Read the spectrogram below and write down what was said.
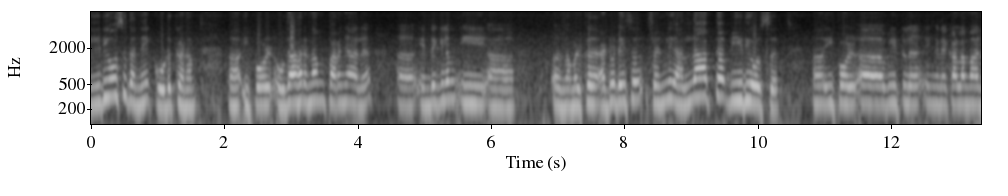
വീഡിയോസ് തന്നെ കൊടുക്കണം. ഇപ്പോൾ ഉദാഹരണം പറഞ്ഞാൽ എന്തെങ്കിലും ഈ നമ്മൾക്ക് അഡ്വർടൈസർ ഫ്രണ്ട്ലി അല്ലാത്ത വീഡിയോസ് ഇപ്പോൾ വീട്ടിൽ ഇങ്ങനെ കള്ളന്മാർ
